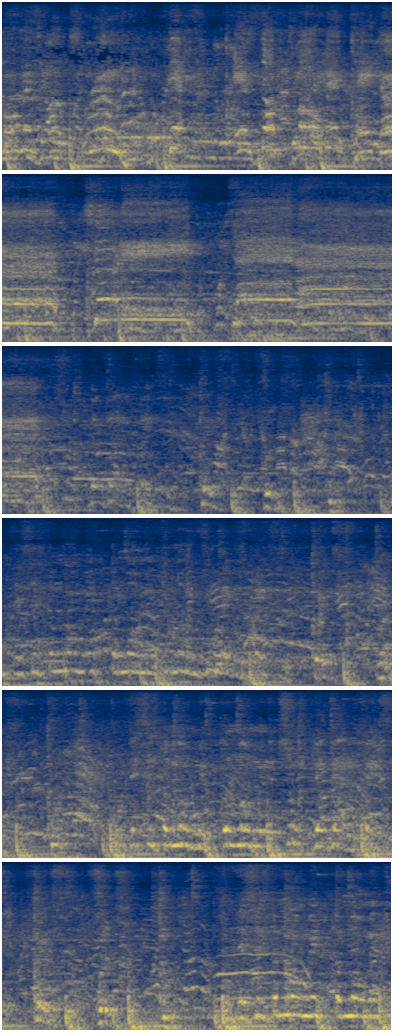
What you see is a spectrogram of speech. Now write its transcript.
moment of truth. This is the moment taker, Jordie Taylor. This is the moment, the moment you face. This is the moment, the moment of truth, y'all gotta. Face it, face it. This is the moment, the moment you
